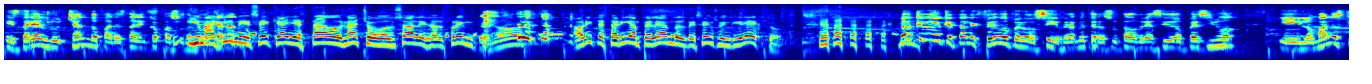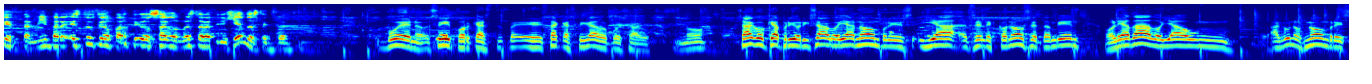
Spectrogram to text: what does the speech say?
estarían luchando para estar en Copa Sudamericana. Imagínense que haya estado Nacho González al frente, ¿no? Ahorita estarían peleando el descenso indirecto. No creo que tan extremo, pero sí, realmente el resultado habría sido pésimo. Y lo malo es que también para este último partido Sago no estará dirigiendo este encuentro. Bueno, sí, porque eh, está castigado pues Sago, ¿no? Sago que ha priorizado ya nombres y ya se les conoce también, o le ha dado ya un, algunos nombres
